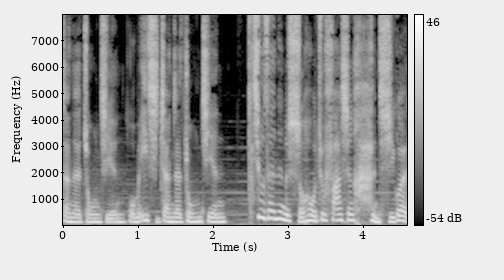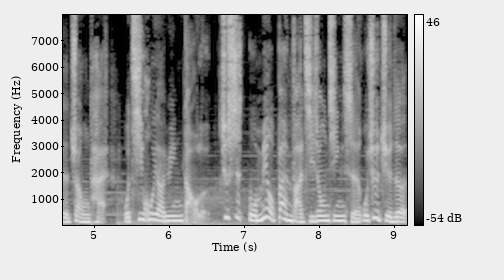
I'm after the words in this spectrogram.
站在中间，我们一起站在中间。就在那个时候，就发生很奇怪的状态，我几乎要晕倒了。就是我没有办法集中精神，我就觉得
